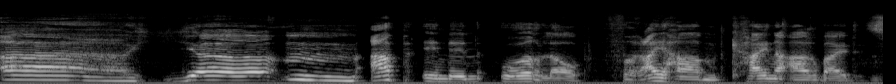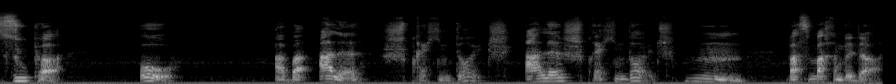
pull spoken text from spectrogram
Ah, ja, mm, ab in den Urlaub. Frei haben, keine Arbeit. Super. Oh, aber alle sprechen Deutsch. Alle sprechen Deutsch. Hm, was machen wir da?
